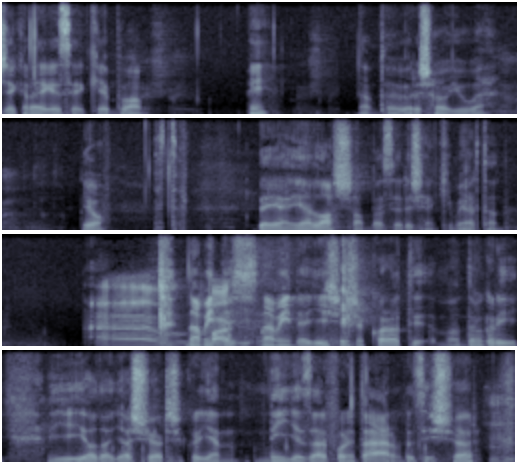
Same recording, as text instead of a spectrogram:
És egyébként egész képben van. Mi? Nem tudom, vörös hajú Jó. De ilyen, ilyen lassan beszél, és ilyen kimérten. Na mindegy, passz. na mindegy is, és akkor ott mondtam, amikor így, így odaadja a sört, és akkor ilyen 4000 forint a három decis sör. Uh-huh.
